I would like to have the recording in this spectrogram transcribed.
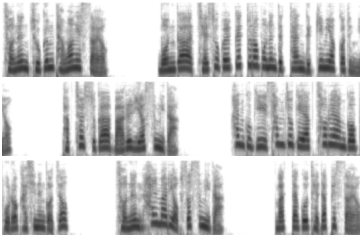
저는 조금 당황했어요. 뭔가 제 속을 꿰뚫어보는 듯한 느낌이었거든요. 박철수가 말을 이었습니다. 한국이 3조 계약 철회한 거 보러 가시는 거죠? 저는 할 말이 없었습니다. 맞다고 대답했어요.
